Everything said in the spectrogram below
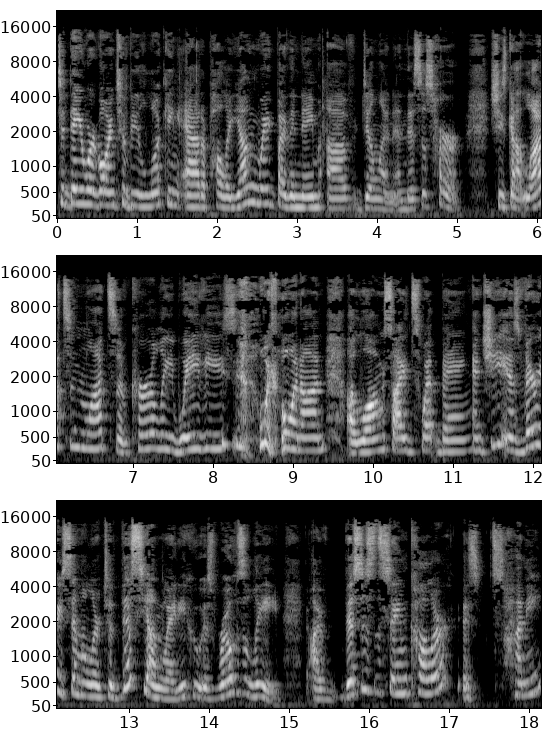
Today we're going to be looking at a Paula Young wig by the name of Dylan and this is her. She's got lots and lots of curly wavies going on, a long side swept bang and she is very similar to this young lady who is Rosalie. I've, this is the same color, it's Honey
